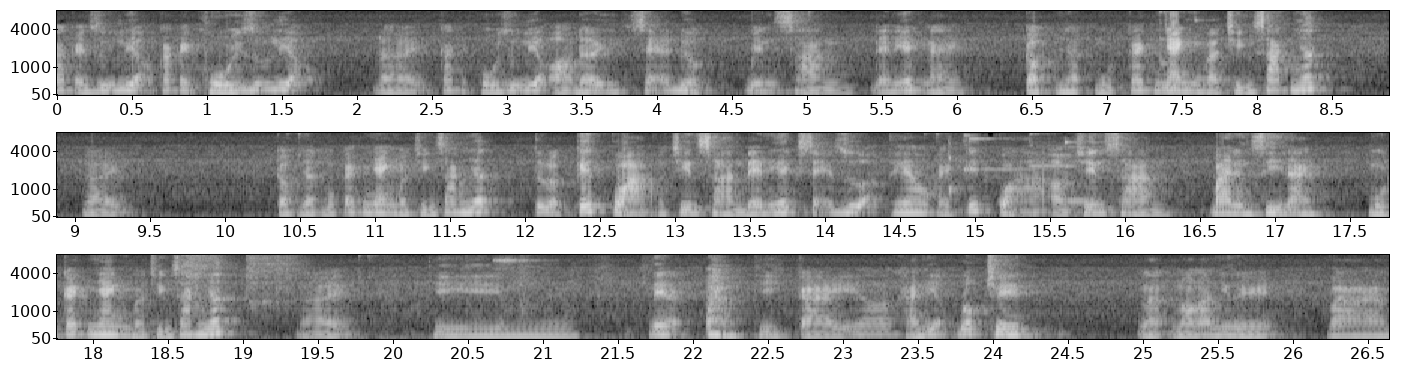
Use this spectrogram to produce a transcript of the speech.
các cái dữ liệu các cái khối dữ liệu đấy các cái khối dữ liệu ở đây sẽ được bên sàn DNX này cập nhật một cách nhanh và chính xác nhất. Đấy. Cập nhật một cách nhanh và chính xác nhất, tức là kết quả ở trên sàn DNX sẽ dựa theo cái kết quả ở trên sàn Binance này một cách nhanh và chính xác nhất. Đấy. Thì nên là à, thì cái ờ, khái niệm blockchain là, nó là như thế. Và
